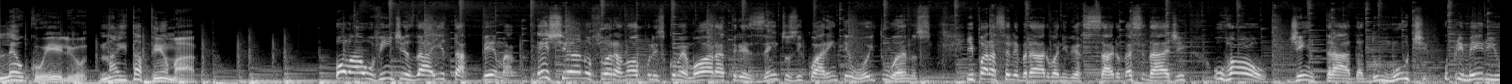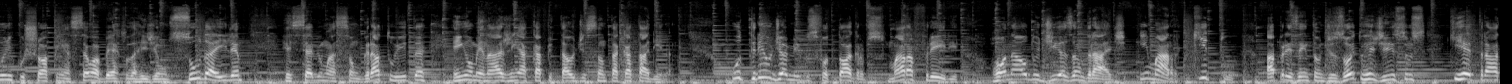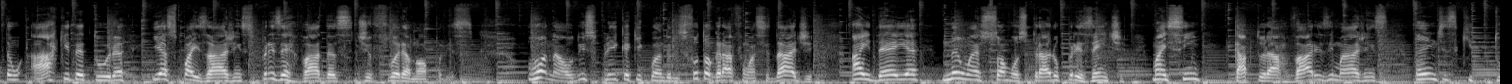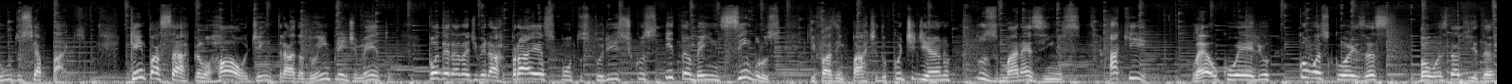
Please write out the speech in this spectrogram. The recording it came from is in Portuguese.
Léo Coelho, na Itapema. Olá, ouvintes da Itapema! Este ano, Florianópolis comemora 348 anos. E para celebrar o aniversário da cidade, o hall de entrada do Multi, o primeiro e único shopping a céu aberto da região sul da ilha, recebe uma ação gratuita em homenagem à capital de Santa Catarina. O trio de amigos fotógrafos Mara Freire, Ronaldo Dias Andrade e Marquito apresentam 18 registros que retratam a arquitetura e as paisagens preservadas de Florianópolis. Ronaldo explica que quando eles fotografam a cidade, a ideia não é só mostrar o presente, mas sim capturar várias imagens antes que tudo se apague. Quem passar pelo hall de entrada do empreendimento poderá admirar praias, pontos turísticos e também símbolos que fazem parte do cotidiano dos manezinhos. Aqui, Léo Coelho com as coisas boas da vida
